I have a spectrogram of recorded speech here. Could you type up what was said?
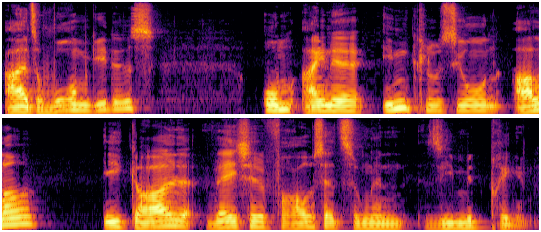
Also, worum geht es? Um eine Inklusion aller, egal welche Voraussetzungen sie mitbringen.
